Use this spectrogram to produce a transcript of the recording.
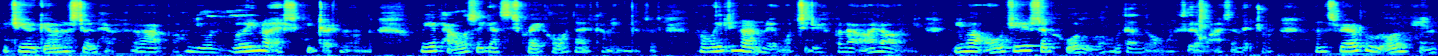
which you have given us to inherit. You will, you not execute judgment on them? We are powerless against this great horde that is coming against us, for we do not know what to do, but our eyes are on you. Meanwhile, all Judah stood before the Lord with their little ones, their wives, and their children. And the Spirit of the Lord came,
